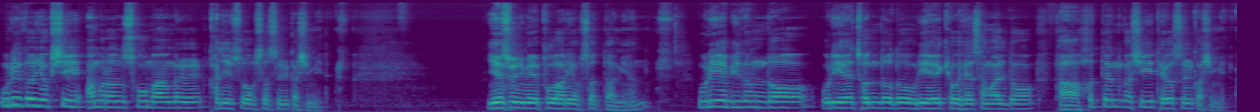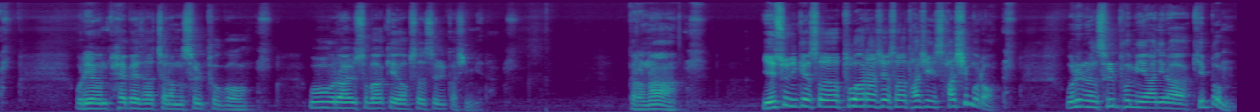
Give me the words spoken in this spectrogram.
우리도 역시 아무런 소망을 가질 수 없었을 것입니다. 예수님의 부활이 없었다면 우리의 믿음도 우리의 전도도 우리의 교회 생활도 다 헛된 것이 되었을 것입니다. 우리는 패배자처럼 슬프고 우울할 수밖에 없었을 것입니다. 그러나 예수님께서 부활하셔서 다시 사심으로 우리는 슬픔이 아니라 기쁨,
